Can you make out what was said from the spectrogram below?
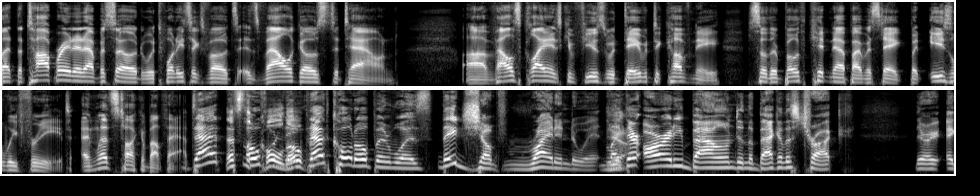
But the top rated episode with 26 votes is Val Goes to Town. Uh, Val's client is confused with David Duchovny, so they're both kidnapped by mistake, but easily freed. And let's talk about that. That That's the cold opening- open. That cold open was they jumped right into it. Like Yeah. they're already bound in the back of this truck. They're uh,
